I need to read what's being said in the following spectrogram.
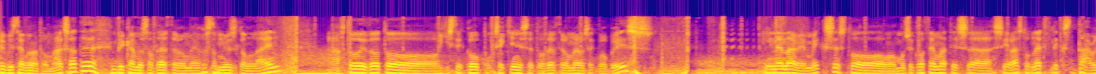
Δεν πιστεύω να τρομάξατε. Μπήκαμε στο δεύτερο μέρος του Music Online. Αυτό εδώ το ορχιστικό που ξεκίνησε το δεύτερο μέρος εκπομπής είναι ένα remix στο μουσικό θέμα της σειράς στο Netflix Dark.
